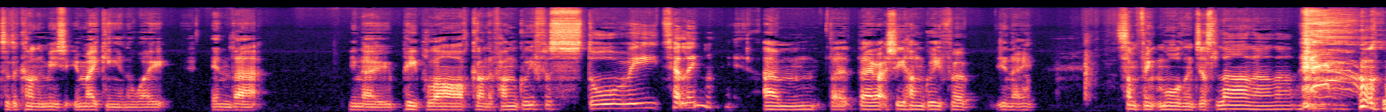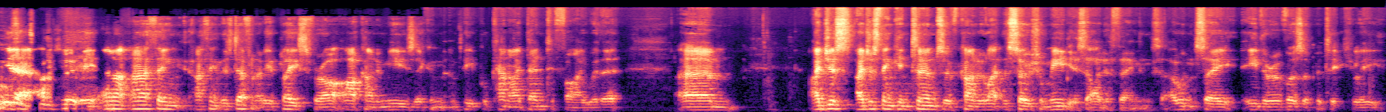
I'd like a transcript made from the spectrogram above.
to the kind of music you're making in a way in that you know people are kind of hungry for storytelling um they're, they're actually hungry for you know something more than just la la la. yeah, absolutely. And I, and I, think I think there's definitely a place for our, our kind of music, and, and, people can identify with it. Um, I just I just think in terms of kind of like the social media side of things, I wouldn't say either of us are particularly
